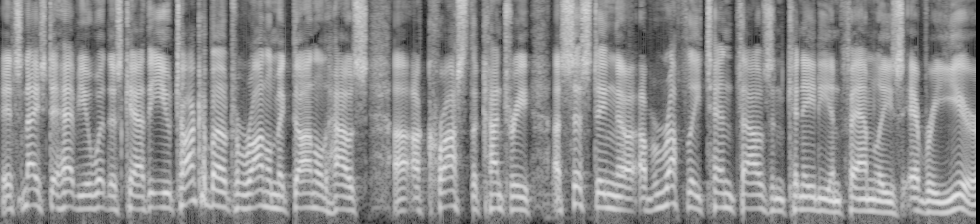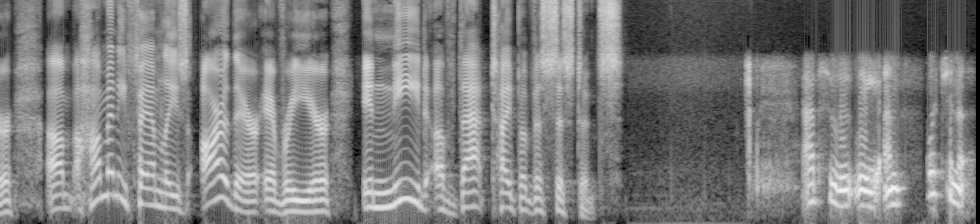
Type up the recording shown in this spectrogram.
It's nice to have you with us, Kathy. You talk about Ronald McDonald House uh, across the country, assisting uh, roughly 10,000 Canadian families every year. Um, how many families are there every year in need of that type of assistance? Absolutely. Unfortunately,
